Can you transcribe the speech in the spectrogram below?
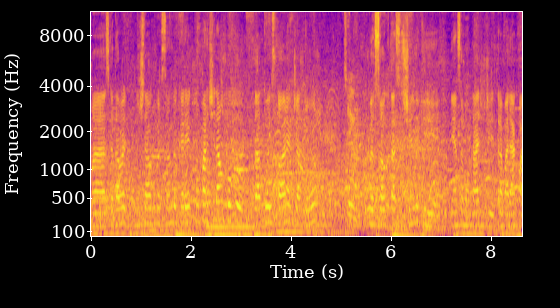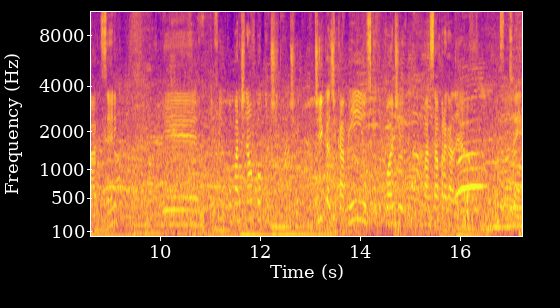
Mas que eu tava, a gente estava conversando, eu queria compartilhar um pouco da tua história de ator, Sim. o pessoal que está assistindo, que, que tem essa vontade de trabalhar com a arte cênica. E, enfim, compartilhar um pouco de, de dicas, de caminhos que tu pode passar pra galera. Sim.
